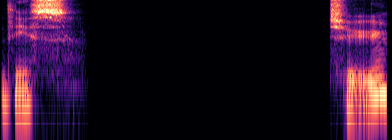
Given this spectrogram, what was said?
this to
